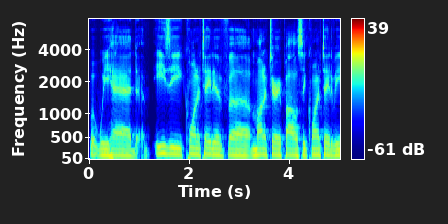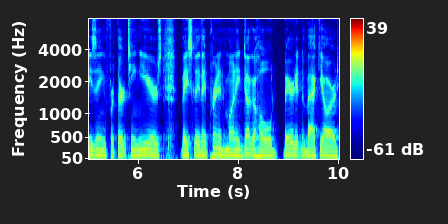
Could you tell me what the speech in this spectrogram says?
we had easy quantitative uh, monetary policy, quantitative easing for 13 years. Basically, they printed money, dug a hole, buried it in the backyard.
